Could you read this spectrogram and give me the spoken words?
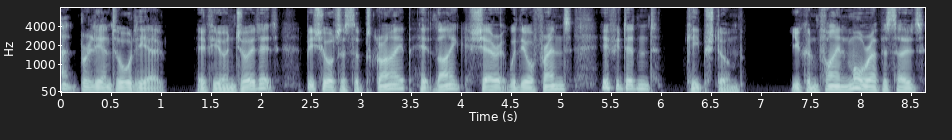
at Brilliant Audio. If you enjoyed it, be sure to subscribe, hit like, share it with your friends. If you didn't, keep stum. You can find more episodes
